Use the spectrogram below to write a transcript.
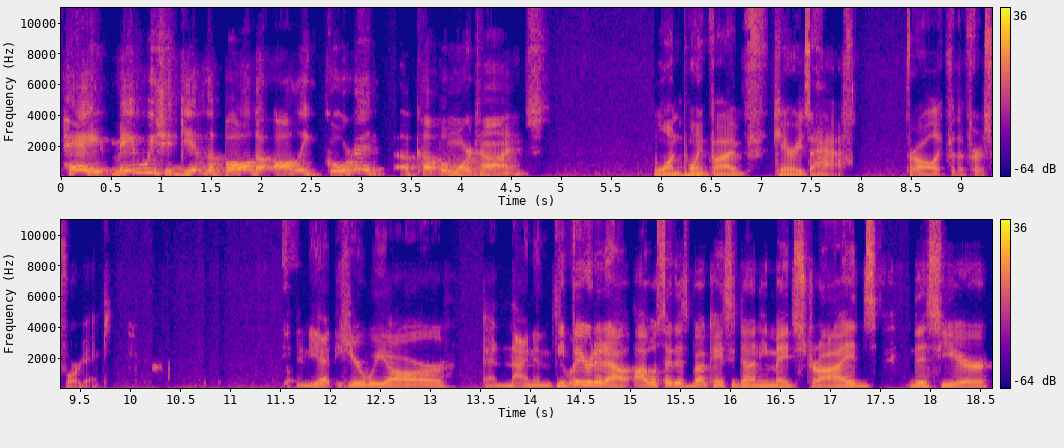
Hey, maybe we should give the ball to Ollie Gordon a couple more times. 1.5 carries a half for all for the first four games. And yet here we are at nine and three. He figured it out. I will say this about Kasey Dunn: he made strides this year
